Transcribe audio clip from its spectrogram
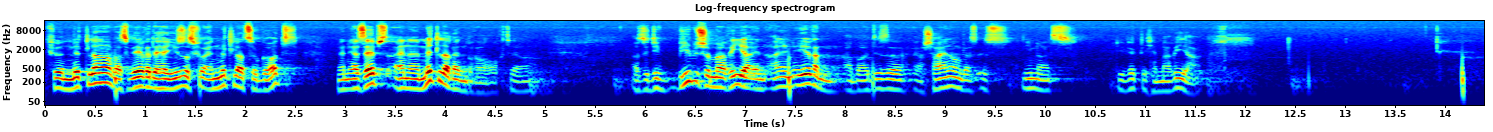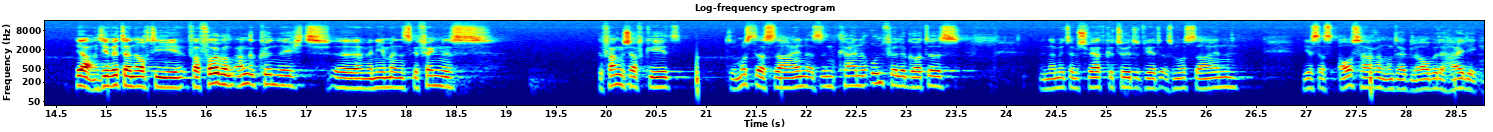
für einen Mittler? Was wäre der Herr Jesus für einen Mittler zu Gott, wenn er selbst eine Mittlerin braucht? Ja. Also die biblische Maria in allen Ehren, aber diese Erscheinung, das ist niemals die wirkliche Maria. Ja, und hier wird dann auch die Verfolgung angekündigt, äh, wenn jemand ins Gefängnis, Gefangenschaft geht, so muss das sein. Es sind keine Unfälle Gottes, wenn er mit dem Schwert getötet wird. Es muss sein, hier ist das Ausharren und der Glaube der Heiligen.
